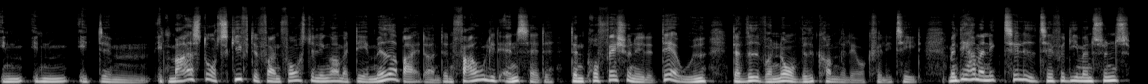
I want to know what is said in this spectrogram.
en, en, et, um, et meget stort skifte fra en forestilling om, at det er medarbejderen, den fagligt ansatte, den professionelle derude, der ved, hvornår vedkommende laver kvalitet. Men det har man ikke tillid til, fordi man synes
